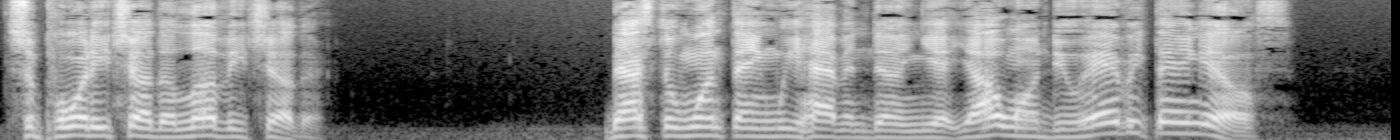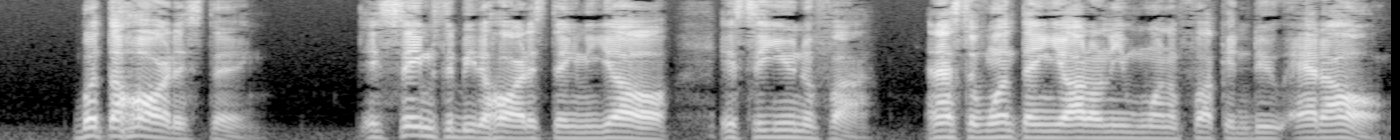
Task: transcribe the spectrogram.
Support each other, love each other. That's the one thing we haven't done yet. Y'all want to do everything else. But the hardest thing, it seems to be the hardest thing to y'all, is to unify. And that's the one thing y'all don't even want to fucking do at all.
